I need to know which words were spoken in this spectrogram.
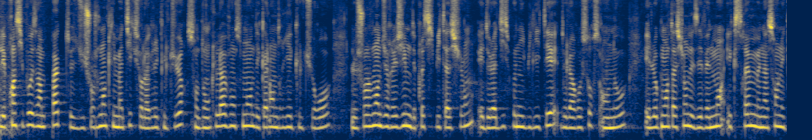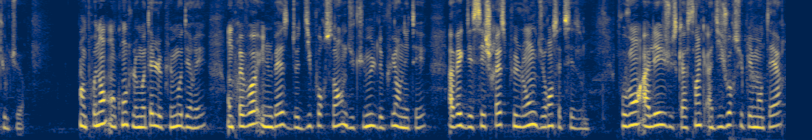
Les principaux impacts du changement climatique sur l'agriculture sont donc l'avancement des calendriers culturaux, le changement du régime des précipitations et de la disponibilité de la ressource en eau et l'augmentation des événements extrêmes menaçant les cultures. En prenant en compte le modèle le plus modéré, on prévoit une baisse de 10% du cumul de pluie en été, avec des sécheresses plus longues durant cette saison, pouvant aller jusqu'à 5 à 10 jours supplémentaires.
